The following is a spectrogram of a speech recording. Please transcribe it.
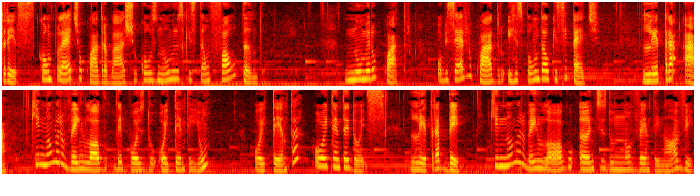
3. Complete o quadro abaixo com os números que estão faltando. Número 4. Observe o quadro e responda ao que se pede. Letra A. Que número vem logo depois do 81? 80 ou 82? Letra B. Que número vem logo antes do 99?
